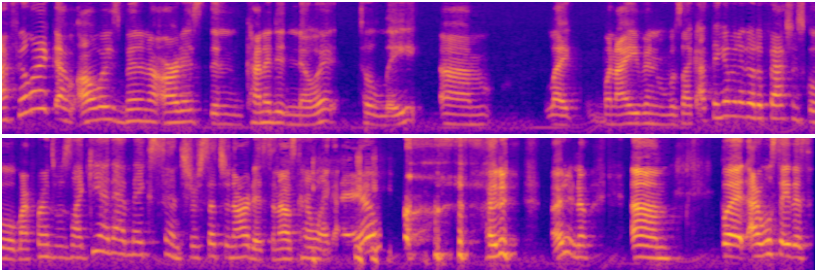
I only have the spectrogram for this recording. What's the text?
I feel like I've always been an artist and kind of didn't know it till late. Um, like when I even was like, I think I'm gonna go to fashion school. My friends was like, Yeah, that makes sense. You're such an artist, and I was kind of like, I am. I didn't. I didn't know. Um, but I will say this:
